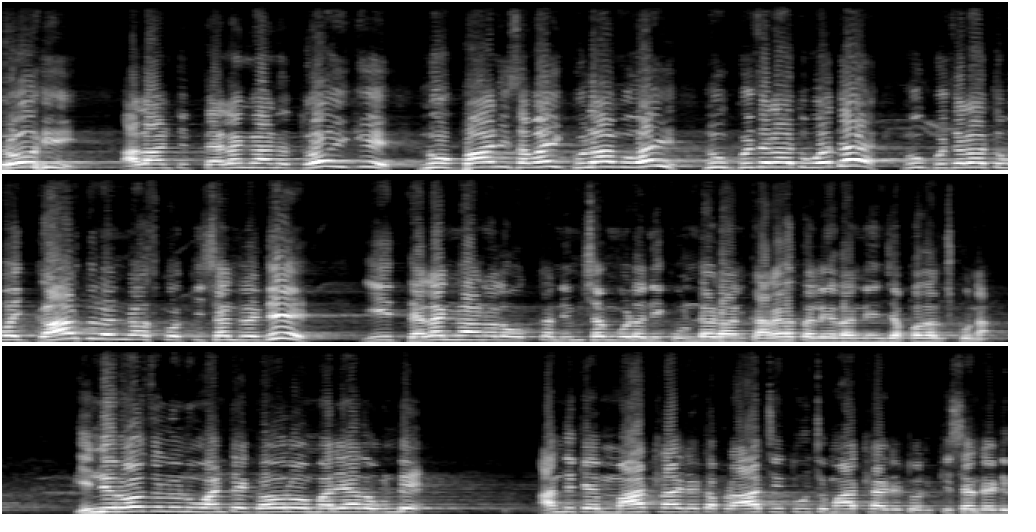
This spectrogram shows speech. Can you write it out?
ద్రోహి. అలాంటి తెలంగాణ ద్రోహికి నువ్వు బానిసవై గులామువై నువ్వు గుజరాత్ పోతే నువ్వు గుజరాత్ వై గార్దులను కాసుకో కిషన్ రెడ్డి. ఈ తెలంగాణలో ఒక్క నిమిషం కూడా నీకు ఉండడానికి అర్హత లేదని నేను చెప్పదలుచుకున్నా. ఇన్ని రోజులు నువ్వు అంటే గౌరవ మర్యాద ఉండే. అందుకే మాట్లాడేటప్పుడు ఆచితూచి మాట్లాడేటోని కిషన్ రెడ్డి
